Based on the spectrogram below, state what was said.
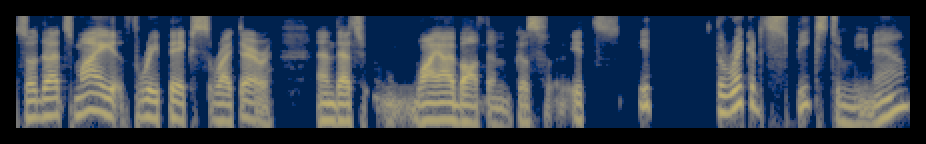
So that's my three picks right there, and that's why I bought them because it's it the record speaks to me, man.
